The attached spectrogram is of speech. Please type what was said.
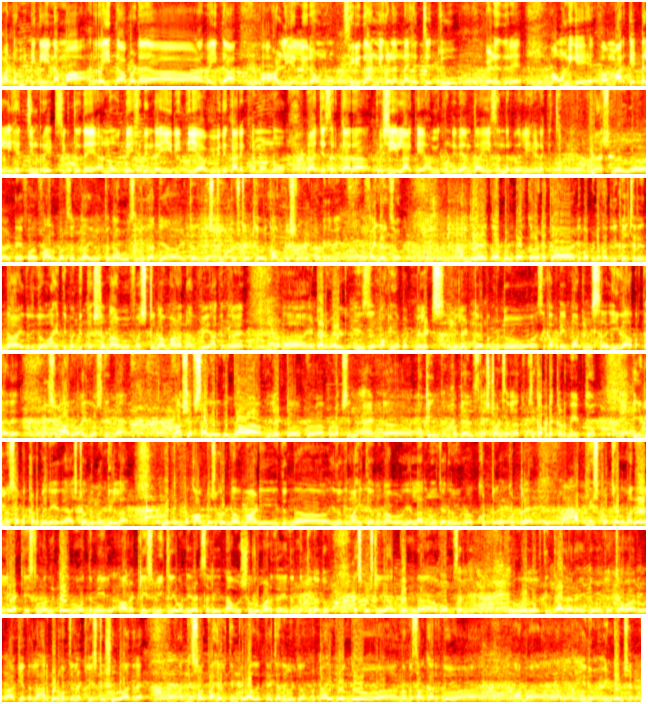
ಆಟೋಮೆಟಿಕ್ಲಿ ನಮ್ಮ ರೈತ, ಬಡ ರೈತ ಹಳ್ಳಿಯಲ್ಲಿರೋನು ಸಿರಿಧಾನ್ಯಗಳನ್ನು ಹೆಚ್ಚೆಚ್ಚು ಬೆಳೆದರೆ ಅವನಿಗೆ ಮಾರ್ಕೆಟಲ್ಲಿ ಹೆಚ್ಚಿನ ರೇಟ್ ಸಿಗ್ತದೆ ಅನ್ನೋ ಉದ್ದೇಶದಿಂದ ಈ ರೀತಿಯ ವಿವಿಧ ಕಾರ್ಯಕ್ರಮವನ್ನು ರಾಜ್ಯ ಸರ್ಕಾರ, ಕೃಷಿ ಇಲಾಖೆ ಹಮ್ಮಿಕೊಂಡಿದೆ ಅಂತ ಈ ಸಂದರ್ಭದಲ್ಲಿ ಹೇಳಕ್ಕೆ ಇಚ್ಛಪಡ್ತೀನಿ. ನ್ಯಾಷನಲ್ ಡೇ ಫಾರ್ ಫಾರ್ಮರ್ಸ್ ಅಂತ ಇವತ್ತು ನಾವು ಸಿರಿಧಾನ್ಯ inter district state level competition ಇಟ್ಕೊಂಡಿದ್ದೀವಿ ಫೈನಲ್ಸು ನಮಗೆ government of Karnataka department of ಅಗ್ರಿಕಲ್ಚರಿಂದ ಇದ್ರದ್ದು ಮಾಹಿತಿ ಬಂದಿದ ತಕ್ಷಣ ನಾವು ಫಸ್ಟ್ ನಾವು ಮಾಡೋಣ ಅಂದ್ವಿ. ಯಾಕಂದರೆ entire world is talking about millets millet ಬಂದ್ಬಿಟ್ಟು ಸಿಕ್ಕಾಪಟ್ಟೆ ಇಂಪಾರ್ಟೆನ್ಸ್ ಈಗ ಬರ್ತಾ ಇದೆ. ಸುಮಾರು ಐದು ವರ್ಷದಿಂದ. ನಾವು ಶೆಫ್ಸ್ ಆಗಿರೋದ್ರಿಂದ millet production and cooking hotels restaurants ಎಲ್ಲ ಸಿಕ್ಕಾಪಟ್ಟೆ ಕಡಿಮೆ ಇತ್ತು. ಈಗಲೂ ಸ್ವಲ್ಪ ಕಡಿಮೆನೇ ಇದೆ, ಅಷ್ಟೊಂದು ಬಂದಿಲ್ಲ. ಬಟ್ ಇಂಥ ಕಾಂಪಿಟೇಷನ್ಗಳು ನಾವು ಮಾಡಿ, ಇದನ್ನು ಇದ್ರದ್ದು ಮಾಹಿತಿಯನ್ನು ನಾವು ಎಲ್ಲರಿಗೂ, ಜನಗಳಿಗೂ ಕೊಟ್ಟರೆ ಕೊಟ್ಟರೆ ಅಟ್ಲೀಸ್ಟ್ ಪ್ರತಿಯೊಂದು ಮನೆಯಲ್ಲಿ ಅಟ್ಲೀಸ್ಟ್ ಒಂದು ಟೈಮ್ ಒಂದು ಮೀಲ್ ಆರ್ ಅಟ್ಲೀಸ್ಟ್ ವೀಕ್ಲಿ ಒಂದು ಎರಡು ಸಲ ನಾವು ಶುರು ಮಾಡಿದ್ರೆ ಇದನ್ನು ತಿನ್ನೋದು ಎಸ್ಪೆಷಲಿ ಅರ್ಬನ್ ಹೋಮ್ಸಲ್ಲಿ ರೂರಲಲ್ಲಿ ತಿಂತಾ ಇದ್ದಾರೆ, ಇದು ಜವಾರು, ರಾಗಿ ಅದೆಲ್ಲ. ಅರ್ಬನ್ ಹೋಮ್ಸಲ್ಲಿ ಅಟ್ಲೀಸ್ಟ್ ಶುರು ಆದರೆ ಅಟ್ಲೀಸ್ಟ್ ಸ್ವಲ್ಪ ಹೆಲ್ತ್ ಇಂಪ್ರೂವ್ ಆಗುತ್ತೆ ಜನಗಳದ್ದು ಅಂದ್ಬಿಟ್ಟು ಇದು ಒಂದು ನಮ್ಮ ಸರ್ಕಾರದ್ದು ಇದು ಇಂಟೆನ್ಷನ್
